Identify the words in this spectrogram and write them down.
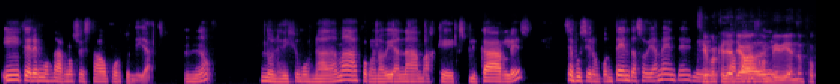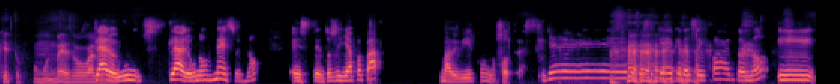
y queremos darnos esta oportunidad, ¿no? No les dijimos nada más porque no había nada más que explicarles. Se pusieron contentas, obviamente. Sí, porque ya llevan conviviendo un poquito, como un mes o algo. Claro, claro, unos meses, ¿no? Este, entonces ya papá va a vivir con nosotras. No sé qué, que no sé cuánto, ¿no? Y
